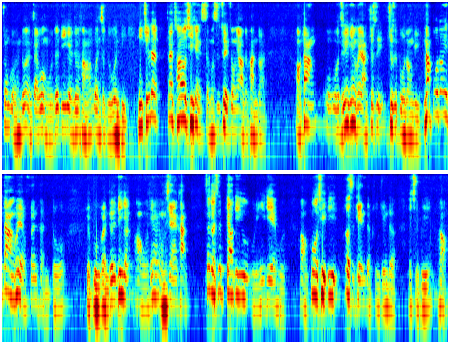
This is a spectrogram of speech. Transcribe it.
中国，很多人在问我，就第一个就常常问这个问题：你觉得在操作期权什么是最重要的判断？好，当然，我我直接跟你回答，就是就是波动率。那波动率当然会有分很多的部分，就是第一个，哦，我现在我们现在看这个是标的物五零 ETF，哦，过去第二十天的平均的 HB，好，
